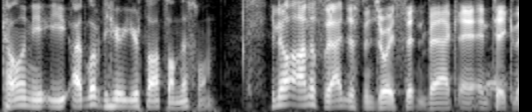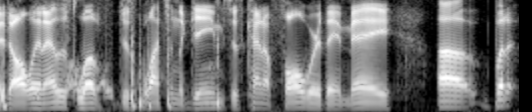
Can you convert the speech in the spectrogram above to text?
Cullen, you, you, I'd love to hear your thoughts on this one. You know, honestly, I just enjoy sitting back and, and, taking it all in. I just love just watching the games just kind of fall where they may. Uh, but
